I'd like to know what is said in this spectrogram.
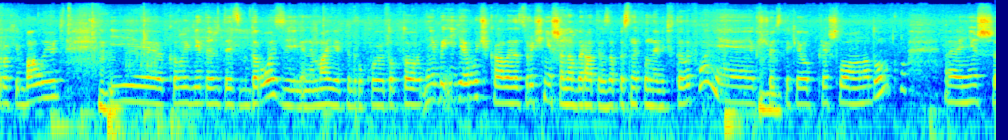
трохи балують. Мгм. І коли їдеш десь в дорозі і немає під рукою, тобто ніби і є ручка, але зручніше набирати в записнику навіть в телефоні, як щось таке от прийшло на думку, ніж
